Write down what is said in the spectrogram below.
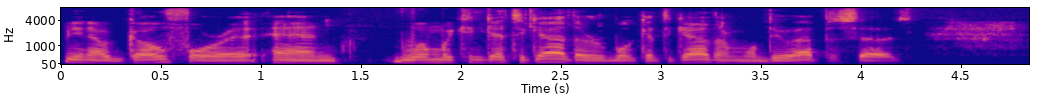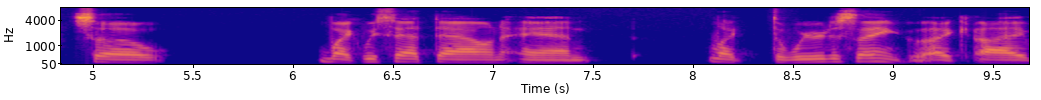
you know go for it. And when we can get together, we'll get together and we'll do episodes. So, like, we sat down and like the weirdest thing, like I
